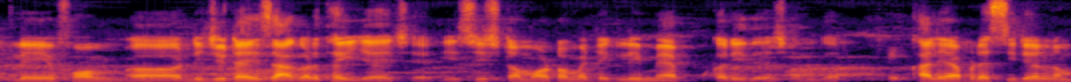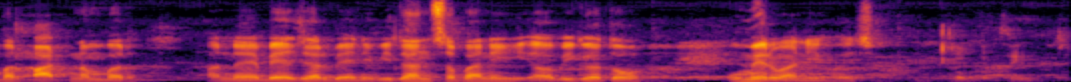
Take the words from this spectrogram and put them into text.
એટલે એ ફોર્મ ડિજિટાઇઝ આગળ થઈ જાય છે. એ સિસ્ટમ ઓટોમેટિકલી મેપ કરી દે છે અંદર. ખાલી આપણે સિરિયલ નંબર પાર્ટ નંબર અને બે હજાર બેની વિધાનસભાની વિગતો ઉમેરવાની હોય છે. Okay thank you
